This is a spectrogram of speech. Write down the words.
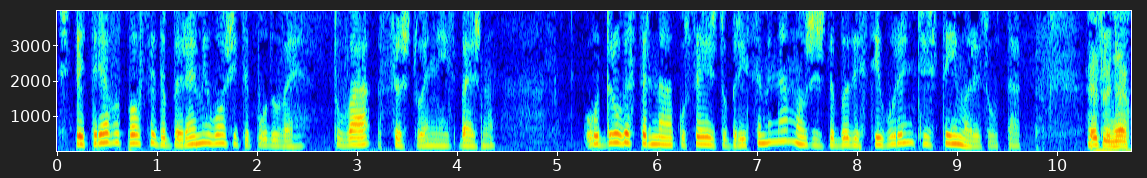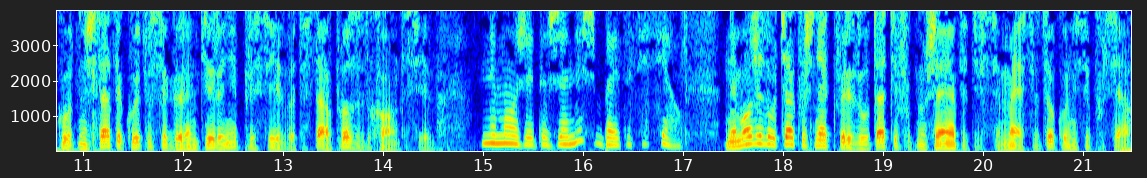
ще трябва после да берем и лошите плодове. Това също е неизбежно. От друга страна, ако сееш добри семена, можеш да бъдеш сигурен, че ще има резултат. Ето някои от нещата, които са гарантирани при сеидбата. Става въпрос за духовната сеидба. Не може да женеш без да си сял. Не може да очакваш някакви резултати в отношенията ти в семейството, ако не си посял.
